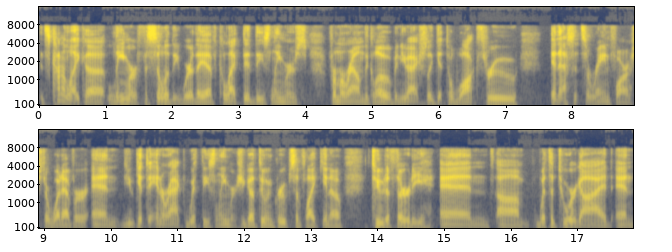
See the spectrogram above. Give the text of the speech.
it's kind of like a lemur facility where they have collected these lemurs from around the globe, and you actually get to walk through in essence a rainforest or whatever and you get to interact with these lemurs. You go through in groups of like you know two to 30 and um, with a tour guide and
